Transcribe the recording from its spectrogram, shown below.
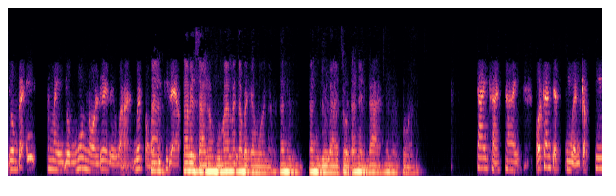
โยมก็เอ๊ะทำไมโยมง่วงนอนเรื่อยเลยวะเมื่อสองอาทิตย์ที่แล้ว ถ้าเป็นสายหลวงปู่มั่นไม่ต้องไปกังวลอะท่านท่านดูแลตัวท่านเองได้ไม่ต้องกลัว ใช่ค่ะ ใช่ เพราะท่านจะเหมือนกับที่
